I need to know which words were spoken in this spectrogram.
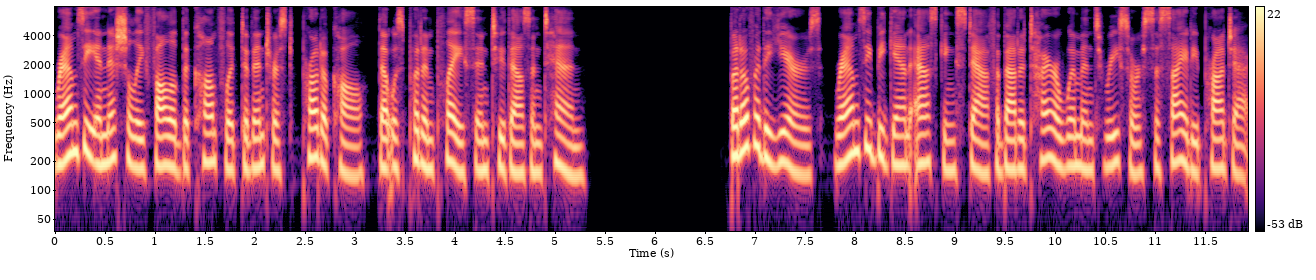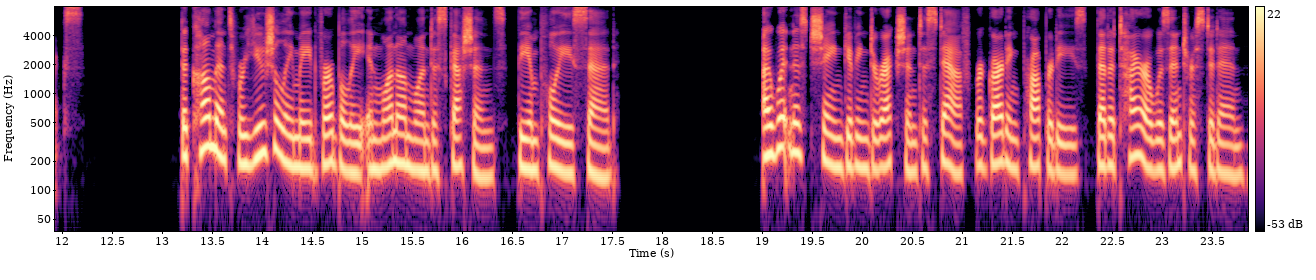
Ramsay initially followed the conflict of interest protocol that was put in place in 2010. But over the years, Ramsay began asking staff about Atira Women's Resource Society projects. The comments were usually made verbally in one on one discussions, the employees said. I witnessed Shane giving direction to staff regarding properties that Atira was interested in.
